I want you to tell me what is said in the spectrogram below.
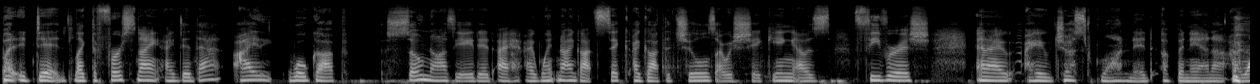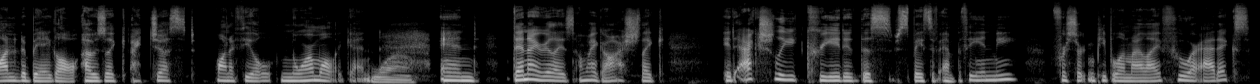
But it did. Like the first night I did that, I woke up so nauseated. I, I went and I got sick. I got the chills. I was shaking. I was feverish. And I, I just wanted a banana. I wanted a bagel. I was like, I just want to feel normal again. Wow. And then I realized, oh my gosh, like it actually created this space of empathy in me for certain people in my life who are addicts,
